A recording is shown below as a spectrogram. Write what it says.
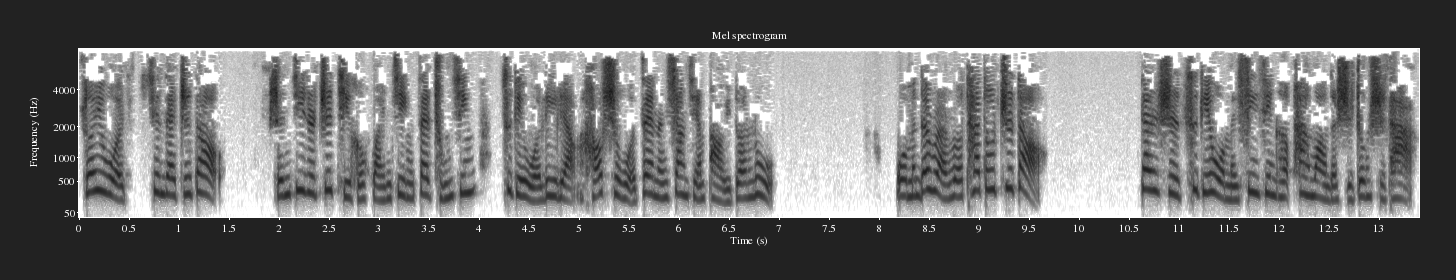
所以我现在知道，神迹的肢体和环境再重新赐给我力量，好使我再能向前跑一段路。我们的软弱他都知道，但是赐给我们信心和盼望的始终是他。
